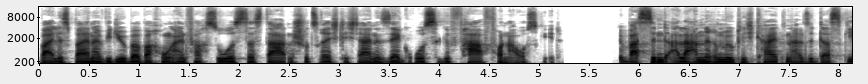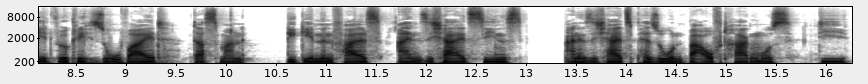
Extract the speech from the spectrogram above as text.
weil es bei einer Videoüberwachung einfach so ist, dass datenschutzrechtlich da eine sehr große Gefahr von ausgeht. Was sind alle anderen Möglichkeiten? Also das geht wirklich so weit, dass man gegebenenfalls einen Sicherheitsdienst, eine Sicherheitsperson beauftragen muss, die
